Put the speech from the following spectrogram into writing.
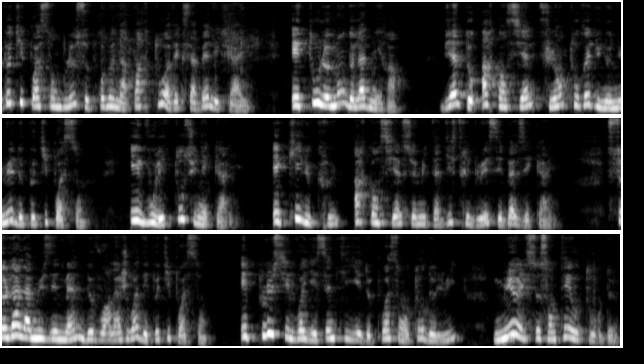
petit poisson bleu se promena partout avec sa belle écaille, et tout le monde l'admira. Bientôt Arc-en-Ciel fut entouré d'une nuée de petits poissons. Ils voulaient tous une écaille. Et qui l'eût cru, Arc-en-Ciel se mit à distribuer ses belles écailles. Cela l'amusait même de voir la joie des petits poissons. Et plus il voyait scintiller de poissons autour de lui, mieux il se sentait autour d'eux.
